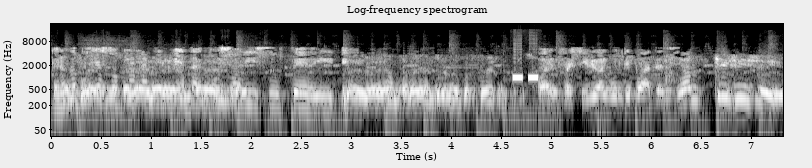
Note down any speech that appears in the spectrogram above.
Pero no podía soplar la pipeta, dentro. dice usted. Y, y- Los dolores eran por dentro, no por fuera. ¿Recibió algún tipo de atención? Sí, sí, sí.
